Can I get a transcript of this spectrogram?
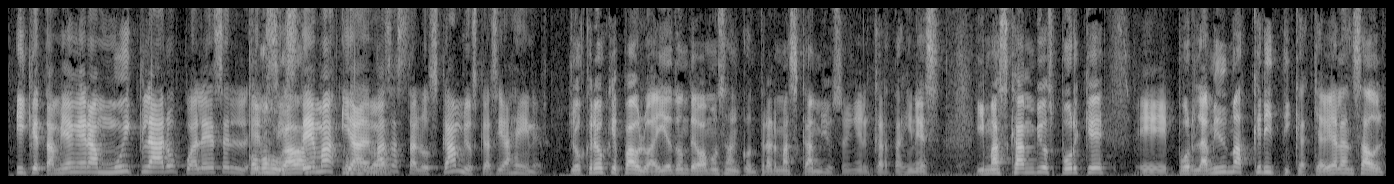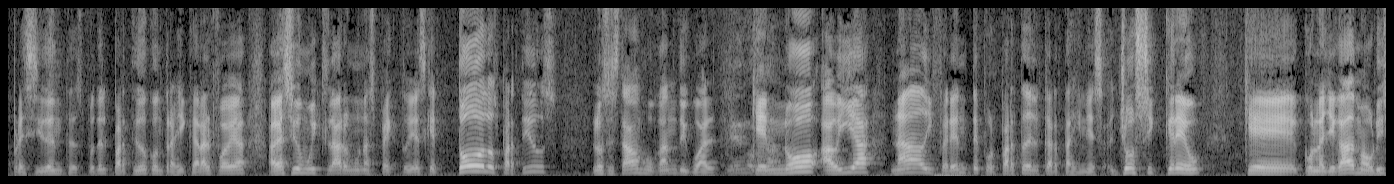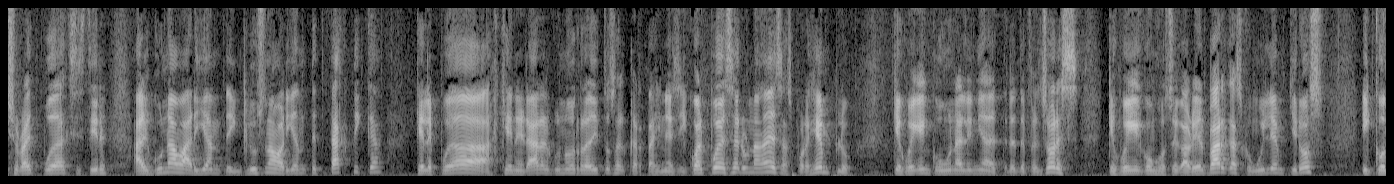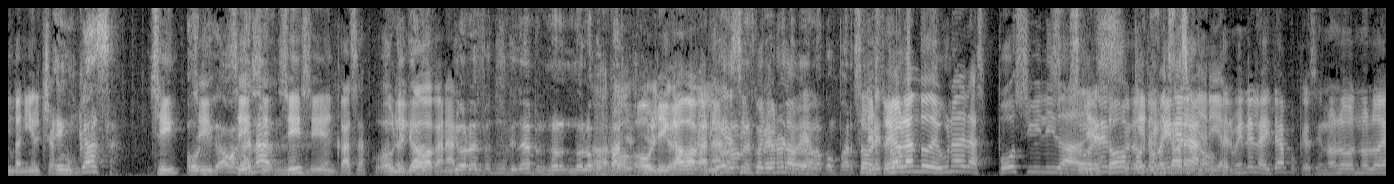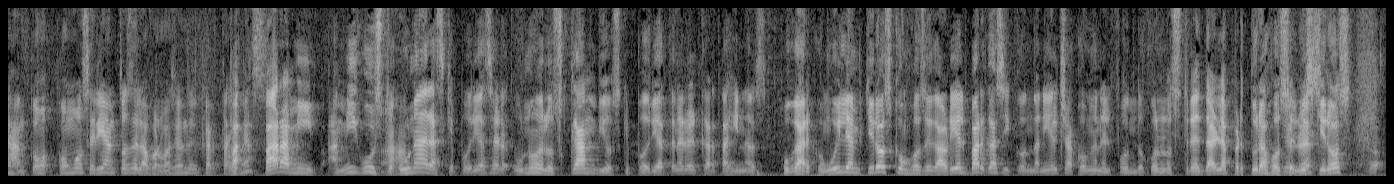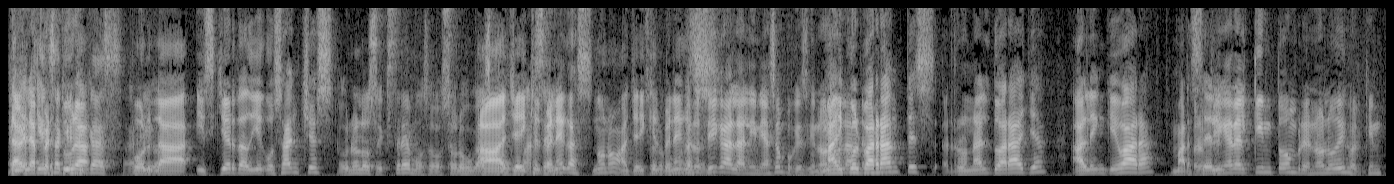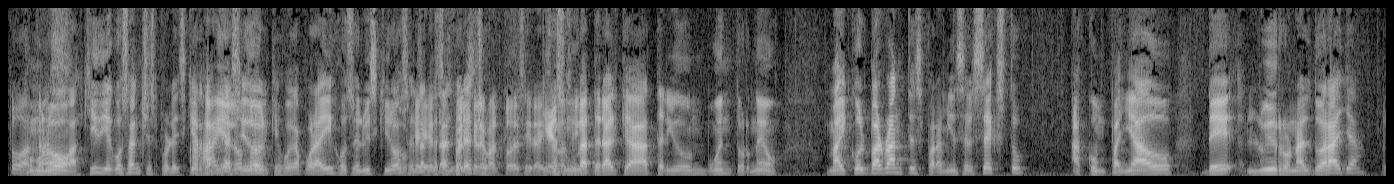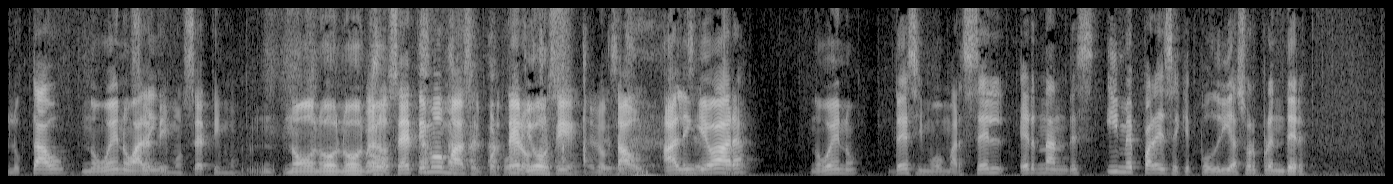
y que también era muy claro cuál es el, sistema y además jugaba. hasta los cambios que hacía Heiner. Yo creo que Pablo, ahí es donde vamos a encontrar más cambios en el cartaginés. Y más cambios porque eh, por la misma crítica que había lanzado el presidente después del partido contra Jicaral fue, había, había sido muy claro en un aspecto y es que todos los partidos los estaban jugando igual, que no había nada diferente por parte del cartaginés. Yo sí creo que con la llegada de Mauricio Wright pueda existir alguna variante, incluso una variante táctica que le pueda generar algunos réditos al cartaginés. ¿Y cuál puede ser una de esas? Por ejemplo, que jueguen con una línea de tres defensores, que juegue con José Gabriel Vargas, con William Quirós y con Daniel Chacón. En casa. Sí, Obligado sí, a ganar. Sí, sí, sí, en casa, obligado Yo- a ganar. Yo respeto su criterio, pero no, no lo No, no, comparto. yo- Obligado a ganar. Yo cinco yo no la veo. Sobre estoy todo- hablando de una de las posibilidades. Sobre todo porque no me termine, la, termine la idea porque si no lo, no lo dejan. ¿Cómo, cómo sería entonces la formación del Pa- cartaginés? para mí, a mi gusto, Ajá. una de las que podría ser uno de los cambios que podría tener el Cartaginas, jugar con William Quirós, con José Gabriel Vargas y con Daniel Chacón en el fondo. Con los tres, darle apertura a ¿Y José Luis a darle apertura por la izquierda a Diego Sánchez, ¿A uno de los extremos o solo jugás a Jekyll Marcelo? Venegas. No, no, a Jekyll Venegas. Pero siga la alineación porque si no. Michael. Barrantes, Ronaldo Araya, Allen Guevara, Pero Marcel. ¿quién era el quinto hombre? No lo dijo, el quinto Como no, aquí Diego Sánchez por la izquierda, Ajá, ¿y que ha el sido otro? el que juega por ahí, José Luis Quirós, Ok, el lateral el que derecho. le faltó decir, ahí que es un cinco. lateral que ha tenido un buen torneo. Michael Barrantes para mí es el sexto, acompañado de Luis Ronaldo Araya, el octavo, noveno, Allen. Séptimo, séptimo. No, no, no, Bueno, no. séptimo más el portero, Dios. que sí, el octavo. Allen el Guevara, octavo. noveno, décimo, Marcel Hernández y me parece que podría sorprender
